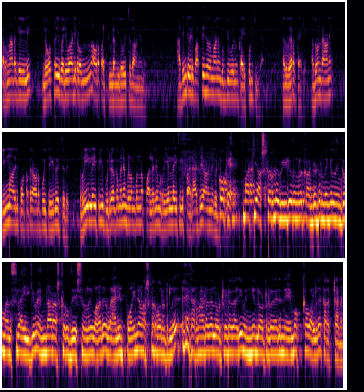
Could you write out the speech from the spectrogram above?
കർണാടകയിൽ ലോട്ടറി പരിപാടികളൊന്നും അവിടെ പറ്റൂല നിരോധിച്ചതാണെന്ന്. അതിന്റെ ഒരു പത്ത് ശതമാനം ബുദ്ധി പോലും കരിപ്പൊടിക്കില്ല അത് വേറെ കാര്യം. അതുകൊണ്ടാണ് ഇമ്മാതിരി പൊട്ടത്തിൽ അവിടെ പോയി ചെയ്തു വെച്ചത്. റിയൽ ലൈഫിൽ പുരോഗമനം വിളമ്പുന്ന പലരും റിയൽ ലൈഫിൽ പരാജയമാണെന്ന് കേട്ടു. ഓക്കെ ബാക്കി അഷ്കറിന്റെ വീഡിയോ നിങ്ങൾ കണ്ടിട്ടുണ്ടെങ്കിൽ നിങ്ങൾക്ക് മനസ്സിലായിരിക്കും എന്താണ് അഷ്കർ ഉദ്ദേശിച്ചത് വളരെ വാലിഡ് പോയിന്റ് ആണ് അഷ്കർ പറഞ്ഞിട്ടുള്ളത്. കർണാടക ലോട്ടറിയുടെ കാര്യം ഇന്ത്യൻ ലോട്ടറിയുടെ കാര്യം നിയമമൊക്കെ വളരെ കറക്റ്റാണ്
